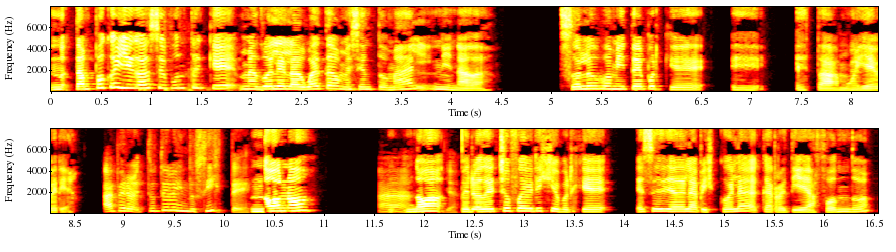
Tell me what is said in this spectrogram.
no- tampoco he llegado a ese punto en que me duele la guata o me siento mal ni nada. Solo vomité porque eh, estaba muy ebria. Ah, pero tú te lo induciste. No, no, Ah, no, ya. pero de hecho fue brigio porque ese día de la piscola carreteé a fondo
